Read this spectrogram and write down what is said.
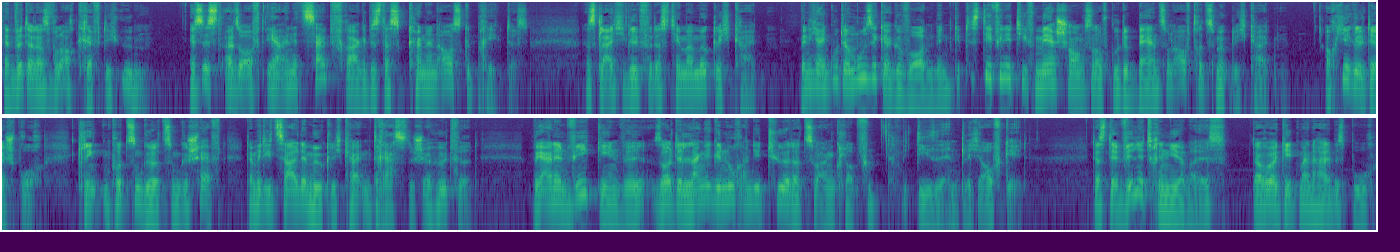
dann wird er das wohl auch kräftig üben. Es ist also oft eher eine Zeitfrage, bis das Können ausgeprägt ist. Das gleiche gilt für das Thema Möglichkeiten. Wenn ich ein guter Musiker geworden bin, gibt es definitiv mehr Chancen auf gute Bands und Auftrittsmöglichkeiten. Auch hier gilt der Spruch, Klinkenputzen gehört zum Geschäft, damit die Zahl der Möglichkeiten drastisch erhöht wird. Wer einen Weg gehen will, sollte lange genug an die Tür dazu anklopfen, damit diese endlich aufgeht. Dass der Wille trainierbar ist, darüber geht mein halbes Buch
